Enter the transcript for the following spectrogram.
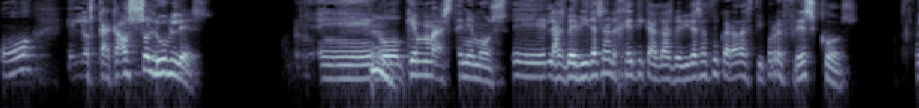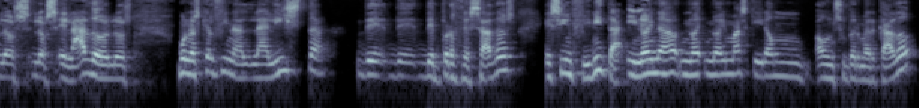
O eh, los cacaos solubles. Eh, hmm. ¿O qué más tenemos? las bebidas energéticas, las bebidas azucaradas tipo refrescos, los, los helados, los... Bueno, es que al final la lista de, procesados es infinita y no hay, no, hay, más que ir a un, supermercado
